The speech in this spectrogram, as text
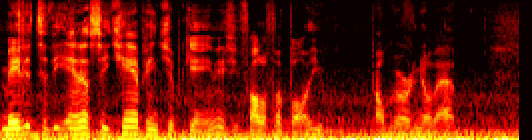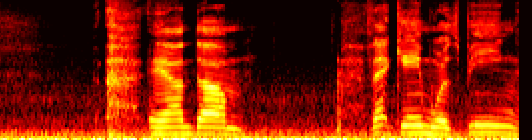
made it to the NFC Championship game. If you follow football, you probably already know that. And um, that game was being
